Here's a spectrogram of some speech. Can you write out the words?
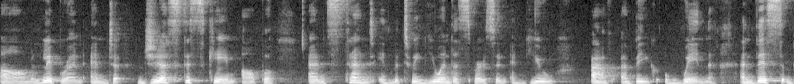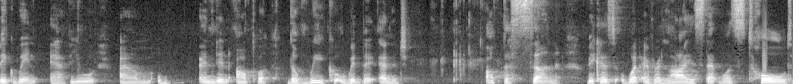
um, Libran, and justice came up and stand in between you and this person, and you have a big win, and this big win have you um, ending up the week with the energy of the sun. Because whatever lies that was told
